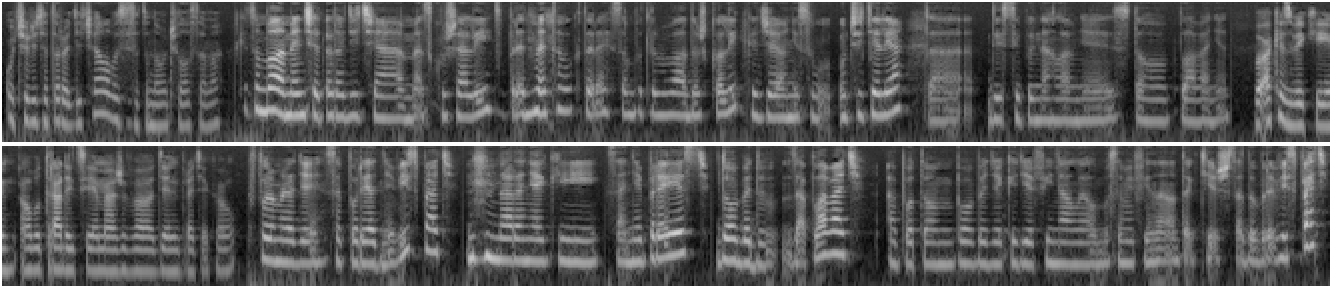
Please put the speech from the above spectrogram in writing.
Učili ťa to rodičia, alebo si sa to naučila sama? Keď som bola menšia, rodičia ma skúšali z predmetov, ktoré som potrebovala do školy, keďže oni sú učitelia. Tá disciplína hlavne z toho plávania. Aké zvyky alebo tradície máš v deň pretekov? V prvom rade sa poriadne vyspať, na raňajky sa neprejesť, do obedu zaplávať a potom po obede, keď je finále alebo semifinále, tak tiež sa dobre vyspať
